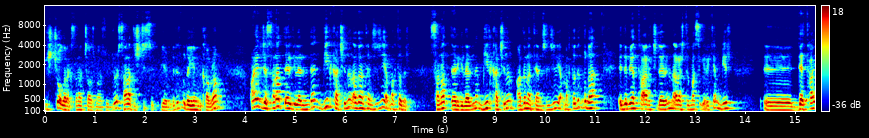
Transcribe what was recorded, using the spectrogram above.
İşçi olarak sanat çalışmalarını sürdürüyor. Sanat işçisi diyebiliriz. Bu da yeni bir kavram. Ayrıca sanat dergilerinden birkaçının Adana temsilciliğini yapmaktadır. Sanat dergilerinden birkaçının Adana temsilciliğini yapmaktadır. Bu da edebiyat tarihçilerinin araştırması gereken bir e, detay.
